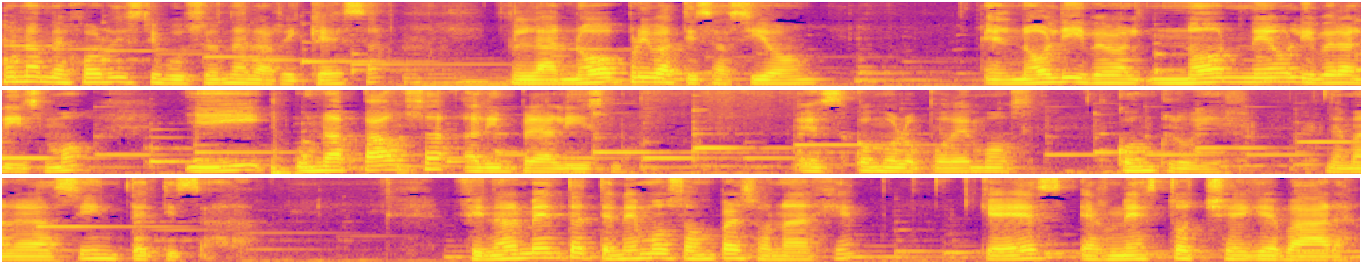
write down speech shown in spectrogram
una mejor distribución de la riqueza, la no privatización, el no, liberal, no neoliberalismo y una pausa al imperialismo. Es como lo podemos concluir de manera sintetizada. Finalmente tenemos a un personaje que es Ernesto Che Guevara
